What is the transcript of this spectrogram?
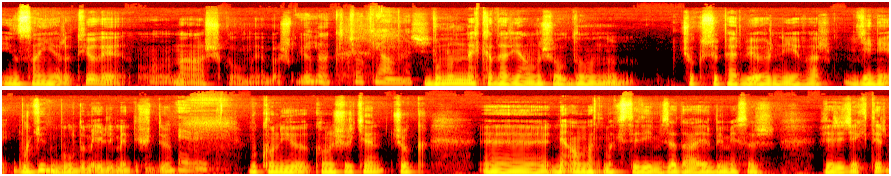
insan yaratıyor ve ona aşık olmaya başlıyor da. Yok, çok yanlış. Bunun ne kadar yanlış olduğunu çok süper bir örneği var. Yeni bugün buldum elime düştü. Evet. Bu konuyu konuşurken çok e, ne anlatmak istediğimize dair bir mesaj verecektir.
